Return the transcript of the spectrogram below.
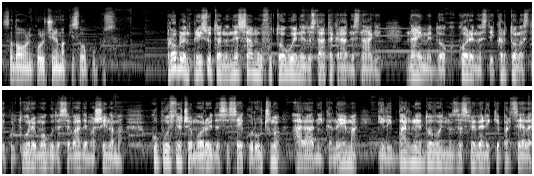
sa dovoljnim količinama kiselog kupusa. Problem prisutan ne samo u futogu je nedostatak radne snage. Naime, dok korenaste i krtolaste kulture mogu da se vade mašinama, kupusnjače moraju da se seku ručno, a radnika nema ili bar ne dovoljno za sve velike parcele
